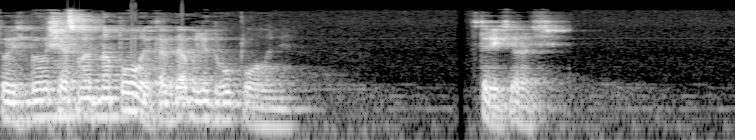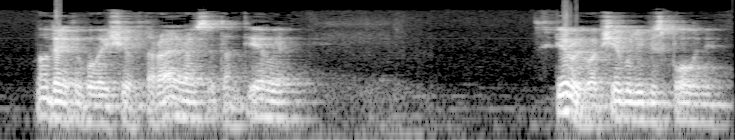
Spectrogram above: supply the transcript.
То есть было сейчас мы однополые, тогда были двуполыми третий раз. Но до этого была еще вторая раса, там первая. В первой вообще были бесполыми.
